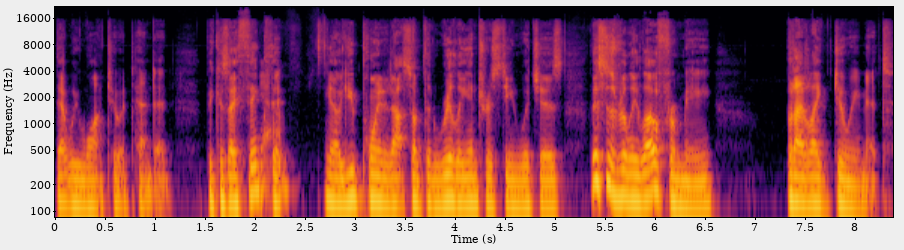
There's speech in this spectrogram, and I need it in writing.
that we want to attend it? Because I think Yeah. that, you know, you pointed out something really interesting, which is this is really low for me, but I like doing it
